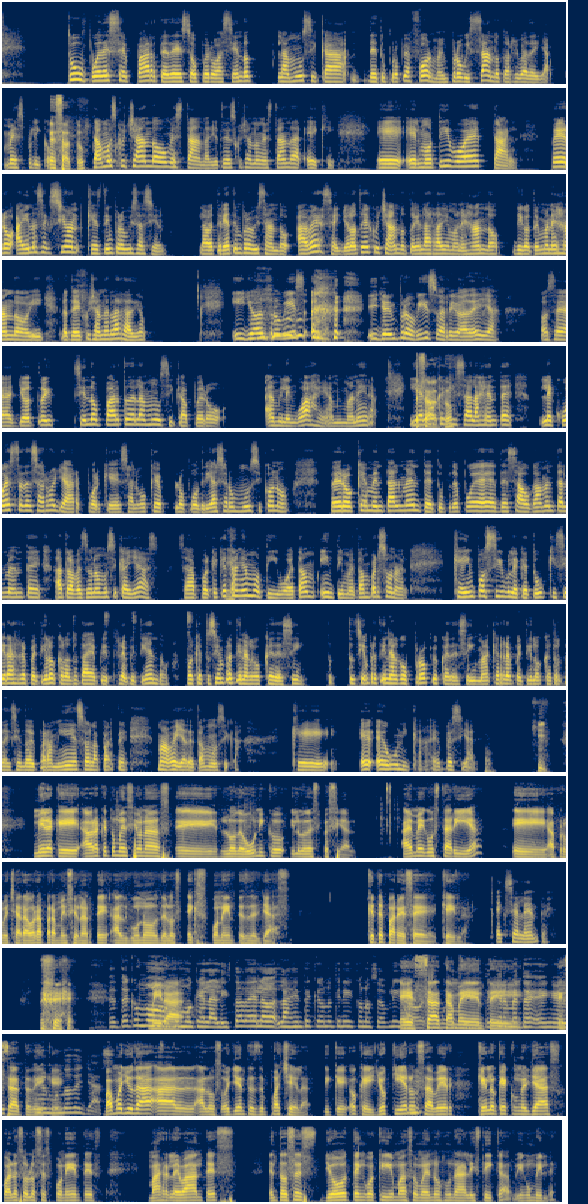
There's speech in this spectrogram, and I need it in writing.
tú puedes ser parte de eso, pero haciendo la música de tu propia forma, improvisando tú arriba de ella. Me explico. Exacto. Estamos escuchando un estándar, yo estoy escuchando un estándar X. Eh, el motivo es tal, pero hay una sección que es de improvisación. La batería está improvisando. A veces yo lo estoy escuchando, estoy en la radio manejando, digo, estoy manejando y lo estoy escuchando en la radio. Y yo improviso, y yo improviso arriba de ella. O sea, yo estoy siendo parte de la música, pero a mi lenguaje, a mi manera. Y es algo que quizá a la gente le cueste desarrollar porque es algo que lo podría hacer un músico, no, pero que mentalmente tú te puedes desahogar mentalmente a través de una música jazz. O sea, porque es que es tan emotivo, es tan íntimo, es tan personal, que es imposible que tú quisieras repetir lo que el otro está repitiendo, porque tú siempre tienes algo que decir. Tú, tú, siempre tienes algo propio que decir, más que repetir lo que otro está diciendo. Y para mí eso es la parte más bella de esta música, que es, es única, es especial. Mira que ahora que tú mencionas eh, lo de único y lo de especial, a mí me gustaría eh, aprovechar ahora para mencionarte algunos de los exponentes del jazz. ¿Qué te parece, Keila? Excelente. Esto es como, Mira. como que la lista de lo- la gente que uno tiene que conocer obligado. Exactamente. Como que si tú te quieres meter en el, Exacto, en de el que mundo de jazz. Vamos a ayudar al- a los oyentes de Poachella. De que, ok, yo quiero saber qué es lo que es con el jazz, cuáles son los exponentes más relevantes. Entonces, yo tengo aquí más o menos una listica bien humilde.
